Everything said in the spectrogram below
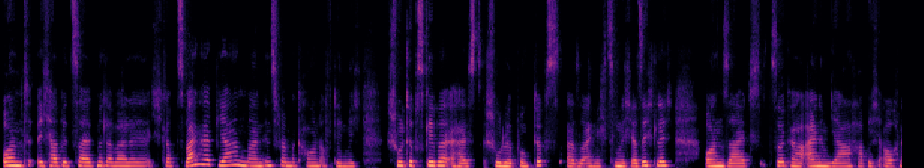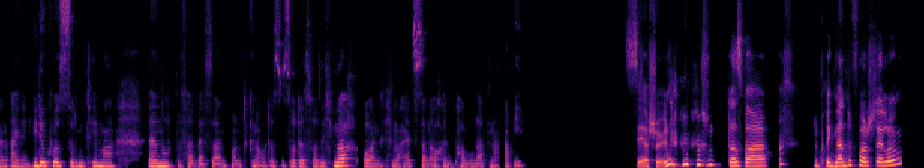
Und ich habe jetzt seit mittlerweile, ich glaube, zweieinhalb Jahren meinen Instagram-Account, auf dem ich Schultipps gebe. Er heißt Schule.tipps, also eigentlich ziemlich ersichtlich. Und seit circa einem Jahr habe ich auch einen eigenen Videokurs zu dem Thema äh, Noten verbessern. Und genau, das ist so das, was ich mache. Und ich mache jetzt dann auch in ein paar Monaten Abi. Sehr schön. Das war eine prägnante Vorstellung.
